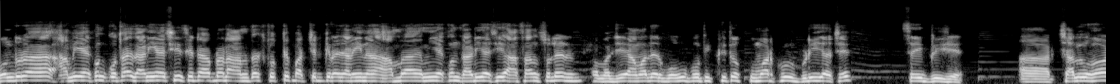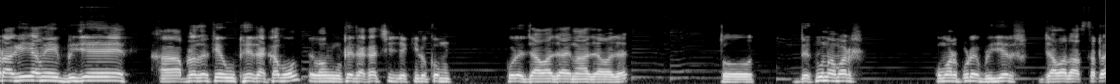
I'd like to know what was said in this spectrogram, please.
বন্ধুরা, আমি এখন কোথায় দাঁড়িয়ে আছি সেটা আপনারা আন্দাজ করতে পারছেন কিনা জানি না। আমরা, আমি এখন দাঁড়িয়ে আছি আসানসোলের, যে আমাদের বহু প্রতীক্ষিত কুমারপুর ব্রিজ আছে, সেই ব্রিজে। আর চালু হওয়ার আগেই আমি এই ব্রিজে আপনাদেরকে উঠে দেখাবো এবং উঠে দেখাচ্ছি যে কীরকম করে যাওয়া যায়, না যাওয়া যায়। তো দেখুন আমার কুমারপুরে ব্রিজের যাওয়ার রাস্তাটা,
